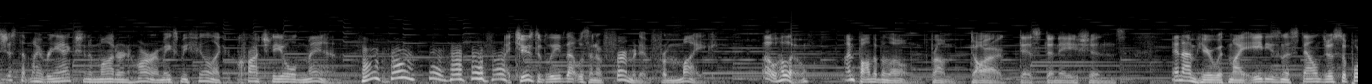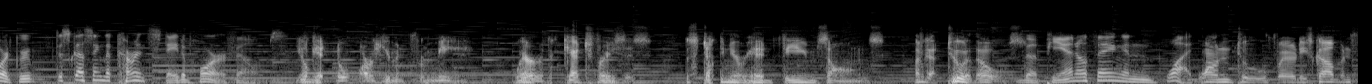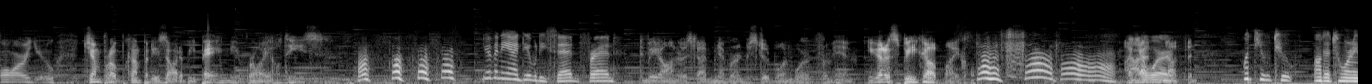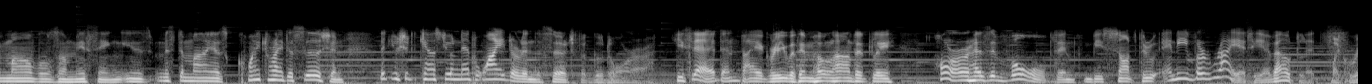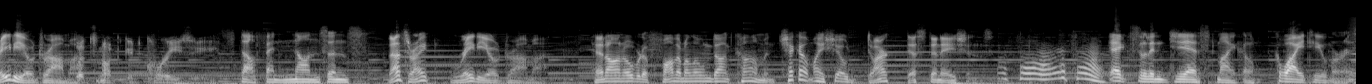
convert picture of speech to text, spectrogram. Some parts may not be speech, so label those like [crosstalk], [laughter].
It's just that my reaction to modern horror makes me feel like a crotchety old man. [laughs] I choose to believe that was an affirmative from Mike. Oh, hello. I'm Father Malone from Dark Destinations, and I'm here with my 80s nostalgia support group discussing the current state of horror films. You'll get no argument from me. Where are the catchphrases? The stuck in your head theme songs. I've got two of those. The piano thing and what? One, two, Freddy's coming for you. Jump rope companies ought to be paying me royalties. [laughs] You have any idea what he said, Fred? To be honest, I've never understood one word from him. You gotta speak up, Michael. I [laughs] Not a got word. nothing. What you two auditory marvels are missing is Mr. Meyer's quite right assertion that you should cast your net wider in the search for good horror. He said, and I agree with him wholeheartedly, horror has evolved and can be sought through any variety of outlets. Like radio drama. Let's not get crazy. Stuff and nonsense. That's right, radio drama. Head on over to fathermalone.com and check out my show Dark Destinations. Excellent jest, Michael. Quite humorous.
